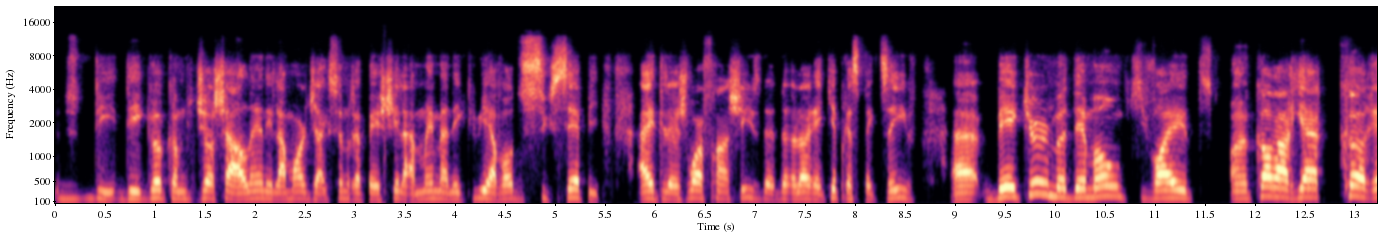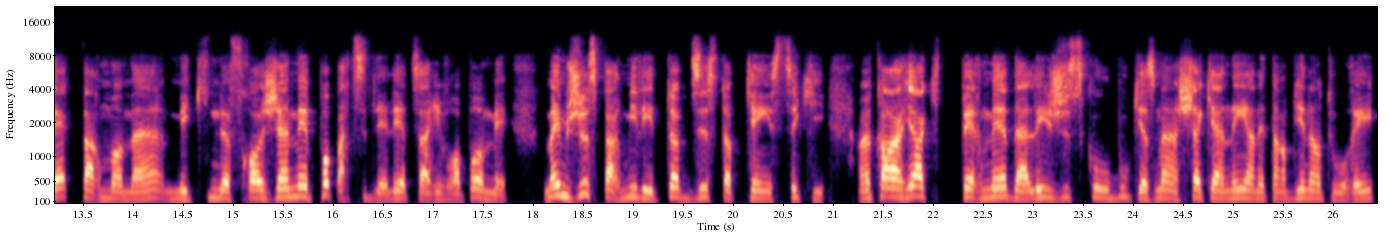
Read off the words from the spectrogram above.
des, des gars comme Josh Allen et Lamar Jackson repêché la même année que lui, avoir du succès puis être le joueur franchise de, leur équipe respective. Euh, Baker me démontre qu'il va être un corps arrière correct par moment, mais qui ne fera jamais pas partie de l'élite. Ça n'arrivera pas, mais même juste parmi les top 10, top 15, qui, un corps arrière qui te permet d'aller jusqu'au bout quasiment à chaque année en étant bien entouré.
